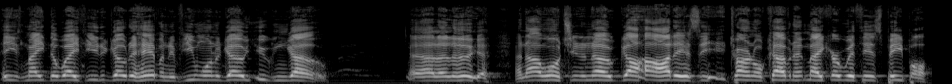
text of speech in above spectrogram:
He's made the way for you to go to heaven. If you want to go, you can go. Hallelujah. And I want you to know God is the eternal covenant maker with His people.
